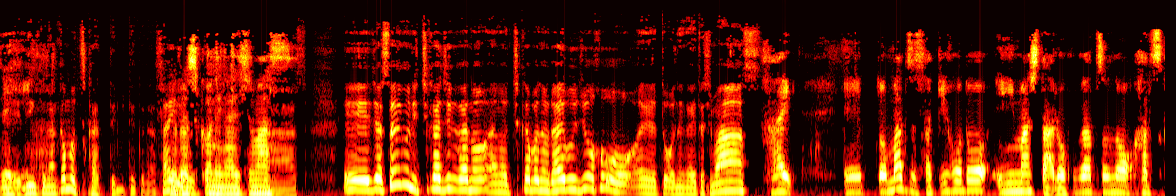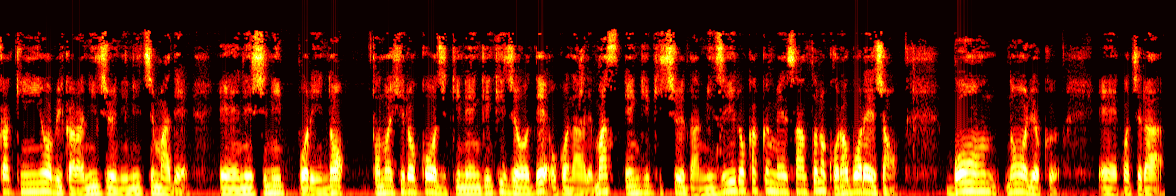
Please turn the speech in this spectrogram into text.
えーリンクなんかも使ってみてください。よろしくお願いしますます。えーじゃあ最後に近々のあの近場のライブ情報を、えー、とお願いいたします。はい。えーっと、まず先ほど言いました、6月の20日金曜日から22日まで、えー西日暮里の殿広小路記念劇場で行われます。演劇集団水色革命さんとのコラボレーション、ボーン能力、えーこちら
